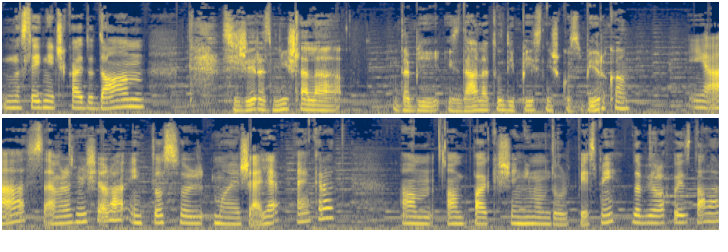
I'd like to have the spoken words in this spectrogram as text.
naslednjič kaj dodam. Si že razmišljala, da bi izdala tudi pesniško zbirko? Ja, sem razmišljala in to so moje želje enkrat, um, ampak še nimam dovolj pesmi, da bi jo lahko izdala.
